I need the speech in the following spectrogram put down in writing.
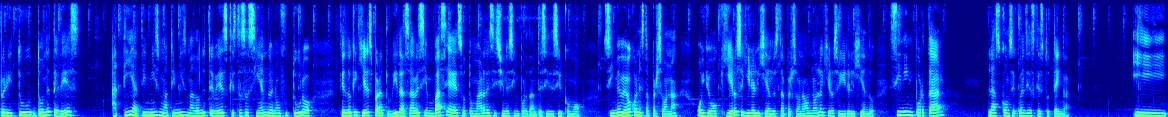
pero ¿y tú dónde te ves? A ti, a ti mismo, a ti misma, ¿dónde te ves? ¿Qué estás haciendo en un futuro? ¿Qué es lo que quieres para tu vida? ¿Sabes? Y en base a eso tomar decisiones importantes y decir como, si me veo con esta persona o yo quiero seguir eligiendo esta persona o no la quiero seguir eligiendo, sin importar las consecuencias que esto tenga. Y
